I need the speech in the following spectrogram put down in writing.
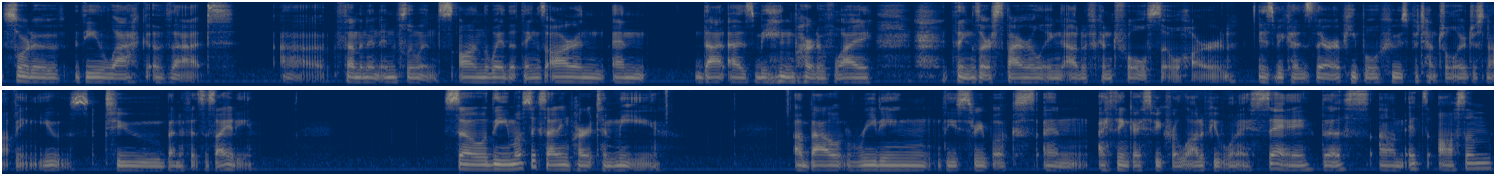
sort of the lack of that uh, feminine influence on the way that things are and and that as being part of why things are spiraling out of control so hard is because there are people whose potential are just not being used to benefit society. So, the most exciting part to me about reading these three books, and I think I speak for a lot of people when I say this, um, it's awesome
